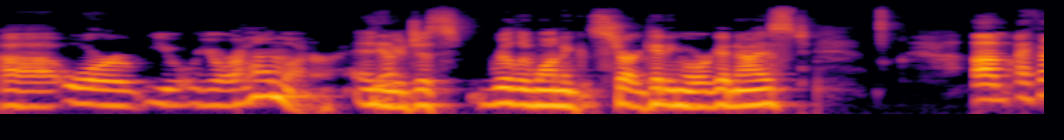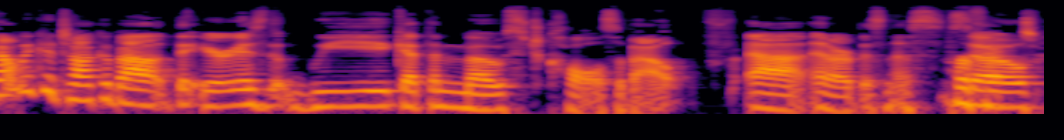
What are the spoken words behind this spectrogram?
uh, or you, you're a homeowner and Yep. you just really want to start getting organized. Um, I thought we could talk about the areas that we get the most calls about uh, in our business. Perfect. So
